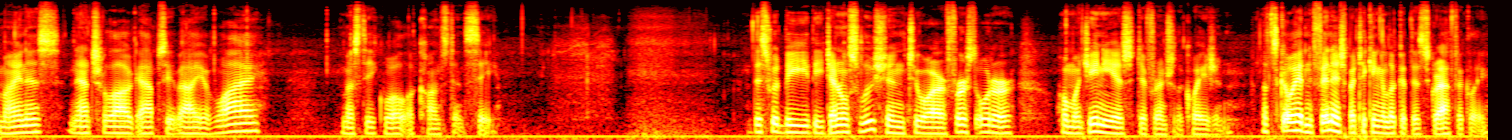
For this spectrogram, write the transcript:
minus natural log absolute value of y must equal a constant c. This would be the general solution to our first order homogeneous differential equation. Let's go ahead and finish by taking a look at this graphically.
